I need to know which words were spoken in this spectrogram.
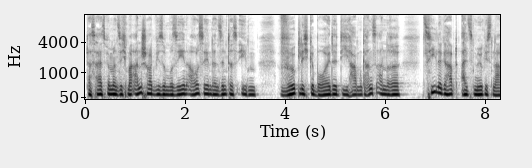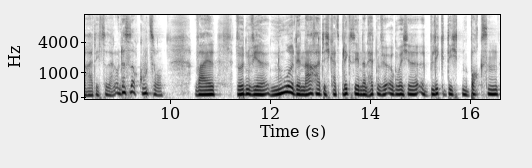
Das heißt, wenn man sich mal anschaut, wie so Museen aussehen, dann sind das eben wirklich Gebäude, die haben ganz andere Ziele gehabt, als möglichst nachhaltig zu sein. Und das ist auch gut so weil würden wir nur den Nachhaltigkeitsblick sehen, dann hätten wir irgendwelche äh, blickdichten Boxen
